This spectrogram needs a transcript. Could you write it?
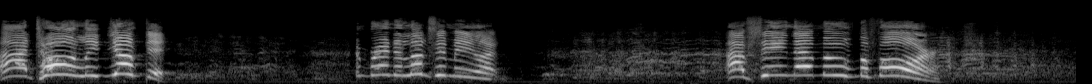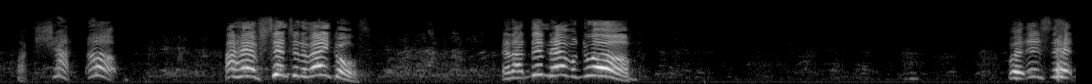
I totally jumped it. And Brandon looks at me like, I've seen that move before. Like, shut up. I have sensitive ankles. And I didn't have a glove. But it's that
